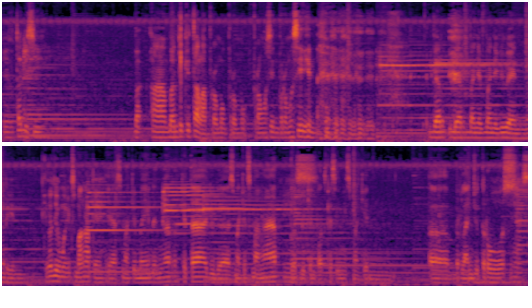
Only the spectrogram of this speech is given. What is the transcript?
Itu tadi sih. Ba- uh, bantu kita lah promo promo promosin promosiin. Biar biar banyak banyak juga yang dengerin. Kita juga makin semangat ya. Ya semakin banyak denger kita juga semakin semangat buat Yes. bikin podcast ini semakin eh, berlanjut terus. Yes.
